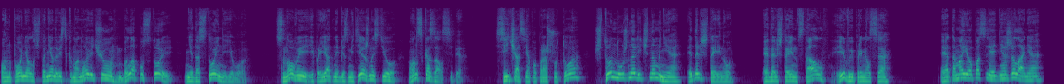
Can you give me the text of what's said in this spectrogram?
Он понял, что ненависть к Мановичу была пустой, недостойной его. С новой и приятной безмятежностью он сказал себе «Сейчас я попрошу то, что нужно лично мне, Эдельштейну». Эдельштейн встал и выпрямился. «Это мое последнее желание»,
